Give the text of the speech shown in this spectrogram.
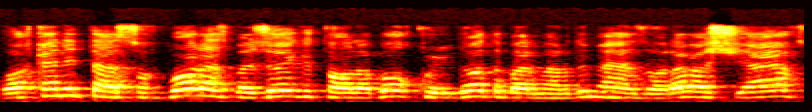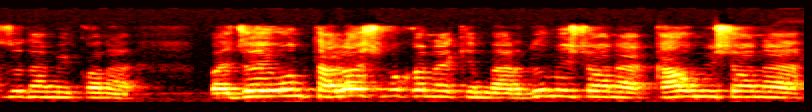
واقعا تاسف بار است به جایی که طالبا قیودات بر مردم هزاره و شیعه افزوده می‌کنه به جای اون تلاش بکنه که مردمشان قومشان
